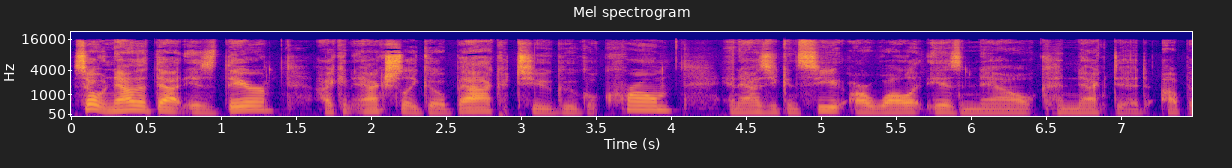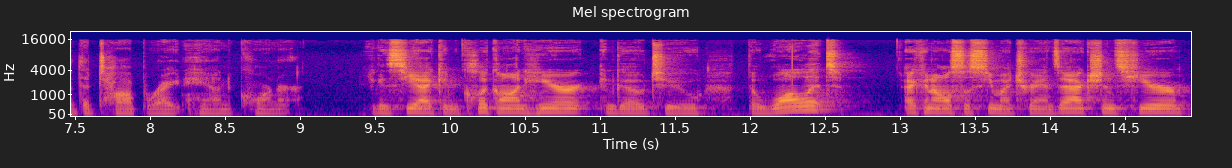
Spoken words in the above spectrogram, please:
So now that that is there, I can actually go back to Google Chrome. And as you can see, our wallet is now connected up at the top right-hand corner. You can see I can click on here and go to the wallet. I can also see my transactions here.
